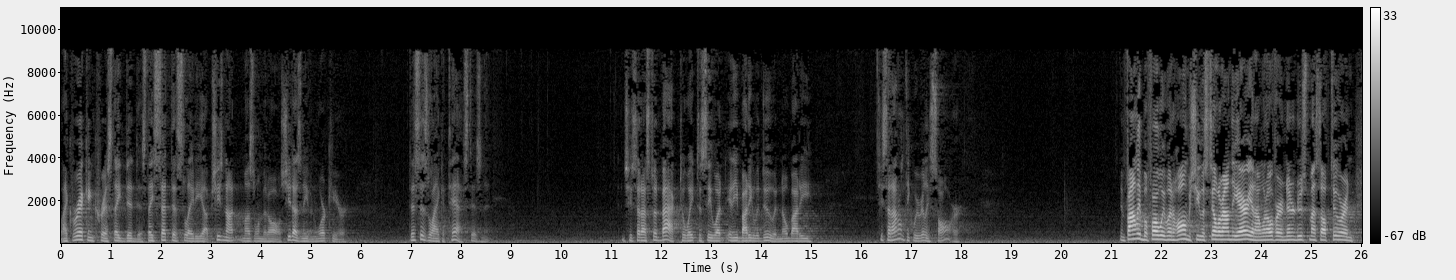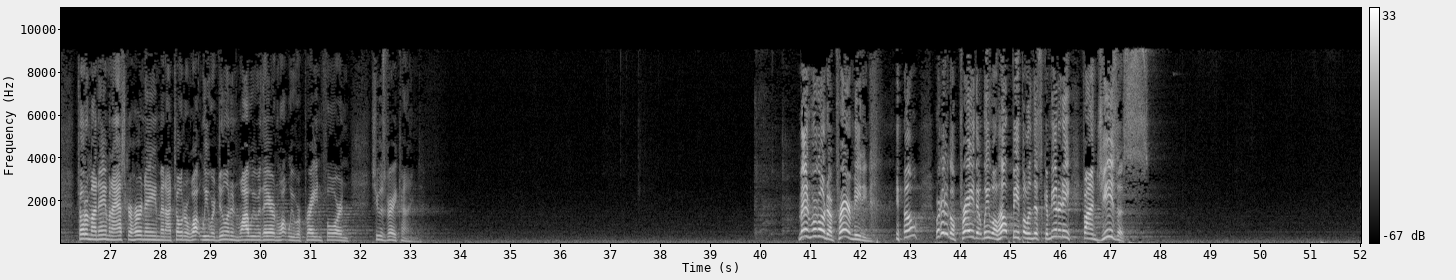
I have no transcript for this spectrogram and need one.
Like Rick and Chris, they did this. They set this lady up. She's not Muslim at all. She doesn't even work here. This is like a test, isn't it? And she said, I stood back to wait to see what anybody would do, and nobody. She said, I don't think we really saw her. And finally, before we went home, she was still around the area, and I went over and introduced myself to her and told her my name, and I asked her her name, and I told her what we were doing and why we were there and what we were praying for, and she was very kind. Man, we're going to a prayer meeting, you know? We're going to go pray that we will help people in this community find Jesus.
